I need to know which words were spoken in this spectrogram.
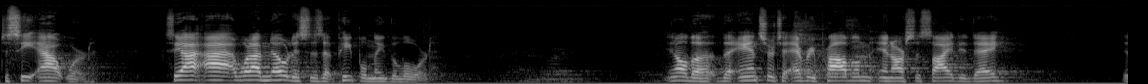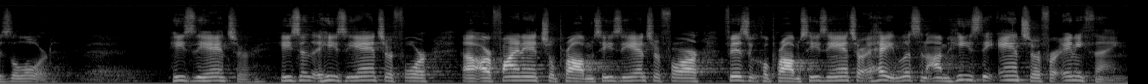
to see outward. See, I, I, what I've noticed is that people need the Lord. You know, the, the answer to every problem in our society today is the Lord. He's the answer. He's, the, he's the answer for uh, our financial problems. He's the answer for our physical problems. He's the answer. Hey, listen, I'm, he's the answer for anything.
